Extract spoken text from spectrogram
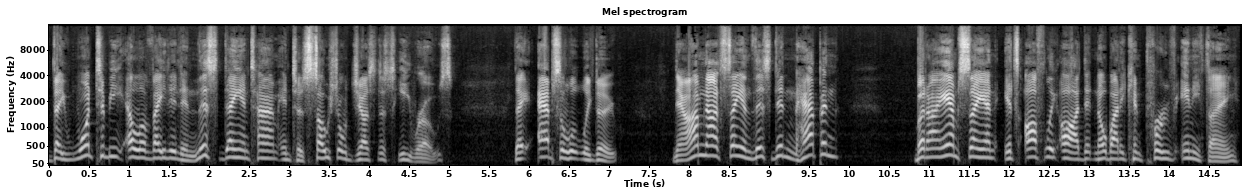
They want to be elevated in this day and time into social justice heroes. They absolutely do. Now, I'm not saying this didn't happen, but I am saying it's awfully odd that nobody can prove anything.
